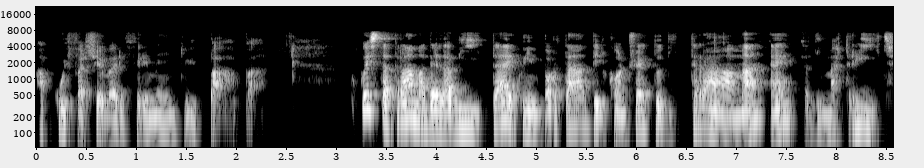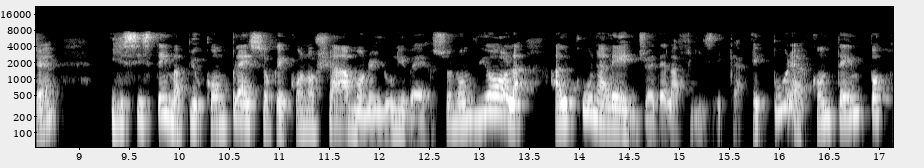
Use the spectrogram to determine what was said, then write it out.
a cui faceva riferimento il Papa. questa trama della vita, e qui importante il concetto di trama, eh, di matrice, il sistema più complesso che conosciamo nell'universo non viola alcuna legge della fisica, eppure al contempo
